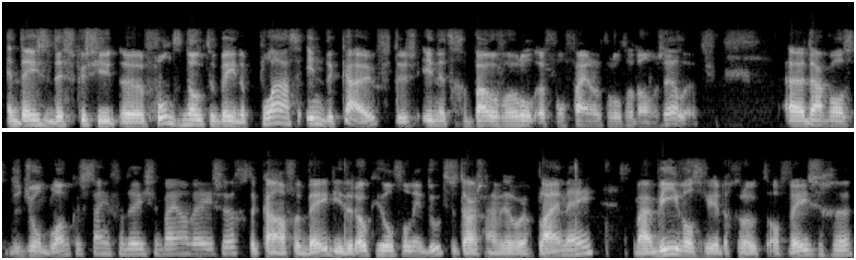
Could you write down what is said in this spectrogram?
En deze discussie uh, vond notabene plaats in de Kuip, dus in het gebouw van, van Feyenoord Rotterdam zelf. Daar was de John Blankenstein Foundation bij aanwezig, de KNVB, die er ook heel veel in doet, dus daar zijn we heel erg blij mee. Maar wie was weer de grote afwezige?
